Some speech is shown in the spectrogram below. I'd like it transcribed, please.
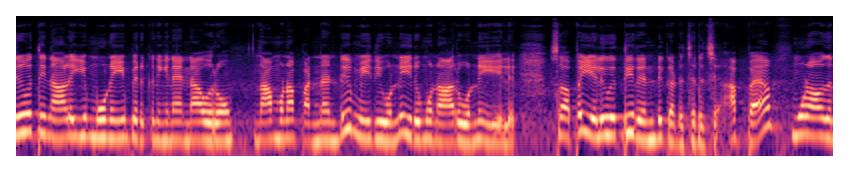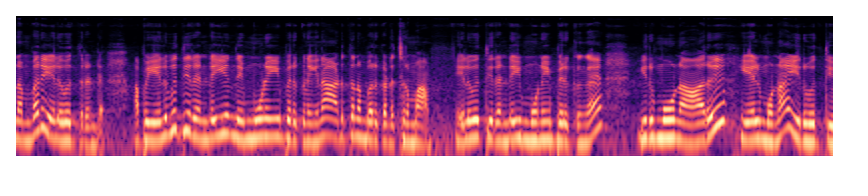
இருபத்தி நாலையும் மூணையும் பெருக்குனீங்கன்னா என்ன வரும்? நாமுனா பன்னெண்டு மீதி ஒன்று இருமூணு ஆறு ஒன்று ஏழு. ஸோ அப்போ எழுபத்தி ரெண்டு கிடச்சிருச்சு. அப்போ மூணாவது நம்பர் எழுபத்தி ரெண்டு. அப்போ எழுபத்தி ரெண்டையும் இந்த மூணையும் பெருக்குனீங்கன்னா அடுத்த நம்பர் கிடச்சிருமா? எழுபத்தி ரெண்டையும் மூணையும் பெருக்குங்க. இருமூணு ஆறு ஏழு மூணா இருபத்தி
